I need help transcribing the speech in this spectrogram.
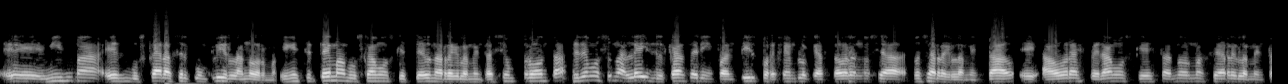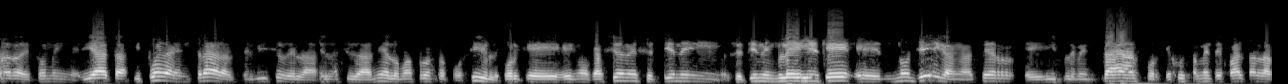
eh, misma es buscar hacer cumplir la norma. En este tema buscamos que esté una reglamentación pronta. Tenemos una ley del cáncer infantil, por ejemplo, que hasta ahora no se ha, no se ha reglamentado. Eh, ahora esperamos que esta norma sea reglamentada de forma inmediata y pueda entrar al servicio de la, de la ciudadanía lo más pronto posible, porque en ocasiones se tienen, se tienen leyes que eh, no llegan a ser implementadas porque justamente faltan las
